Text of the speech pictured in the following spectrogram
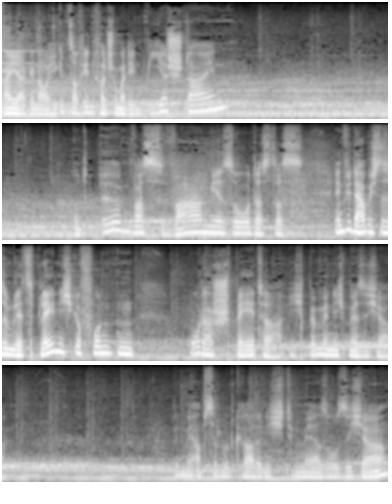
Ah ja, genau. Hier gibt es auf jeden Fall schon mal den Bierstein. Und irgendwas war mir so, dass das... Entweder habe ich das im Let's Play nicht gefunden oder später. Ich bin mir nicht mehr sicher. Bin mir absolut gerade nicht mehr so sicher.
